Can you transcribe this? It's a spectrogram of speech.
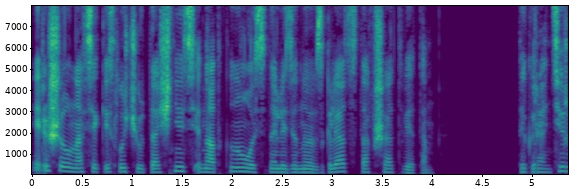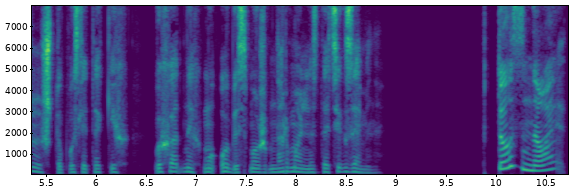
Я решила на всякий случай уточнить и наткнулась на ледяной взгляд, ставший ответом — ты гарантируешь, что после таких выходных мы обе сможем нормально сдать экзамены? Кто знает,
